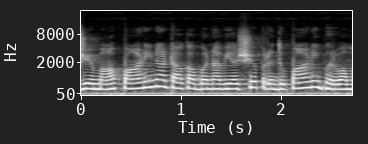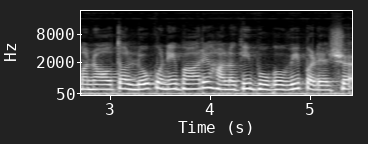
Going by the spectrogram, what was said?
જેમાં પાણીના ટાંકા બનાવ્યા છે, પરંતુ પાણી ભરવામાં ન આવતા લોકોને ભારે હાલાકી ભોગવવી પડે છે.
